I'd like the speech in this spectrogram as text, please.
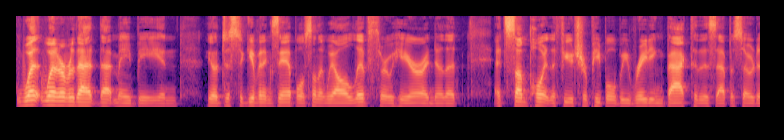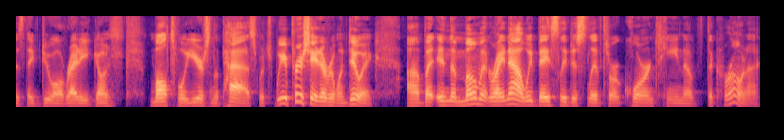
what, whatever that that may be, and you know, just to give an example of something we all lived through here, I know that at some point in the future, people will be reading back to this episode as they do already, going multiple years in the past, which we appreciate everyone doing. Uh, but in the moment right now, we basically just lived through a quarantine of the corona.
